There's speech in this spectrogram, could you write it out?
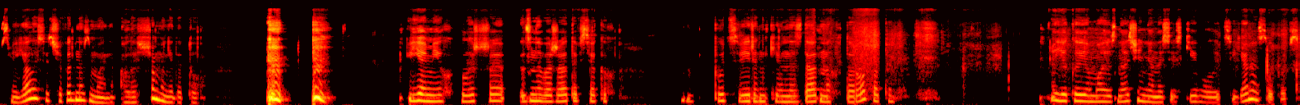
Сміялися, очевидно, з мене, але що мені до того? Я міг лише зневажати всяких пуцвірінків, нездатних второпати, яке я маю значення на сільській вулиці. Я насупився.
